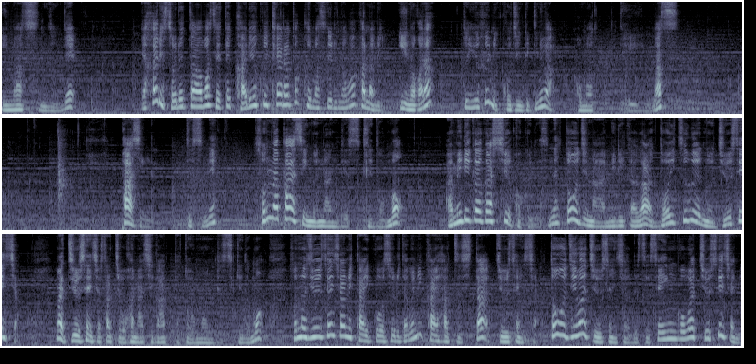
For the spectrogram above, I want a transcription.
いますので、やはりそれと合わせて火力キャラと組ませるのがかなりいいのかなというふうに個人的には思っています。パーシングですね。そんなパーシングなんですけども、アメリカ合衆国ですね。当時のアメリカがドイツ軍の重戦車まあ、重戦車、さっきお話があったと思うんですけども、その重戦車に対抗するために開発した重戦車。当時は重戦車です。戦後は中戦車に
